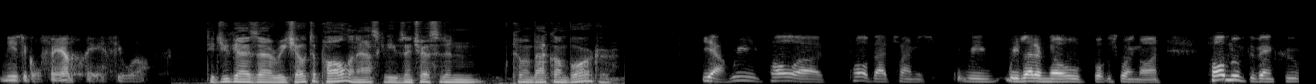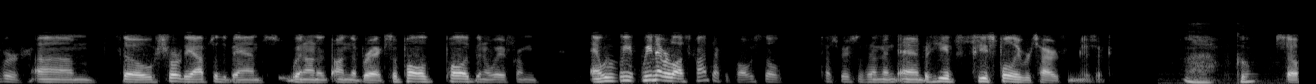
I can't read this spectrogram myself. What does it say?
musical family, if you will. Did you guys uh, reach out to Paul and ask if he was interested in coming back on board? Or yeah, we Paul uh, Paul at that time is we we let him know what was going on. Paul moved to Vancouver, um, so shortly after the band went on a, on the break. So Paul Paul had been away from, and we, we we never lost contact with Paul. We still touch base with him, and, and but he he's fully retired from music. uh, cool. So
